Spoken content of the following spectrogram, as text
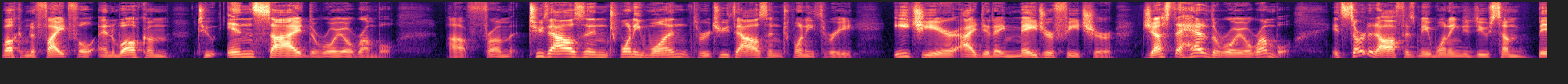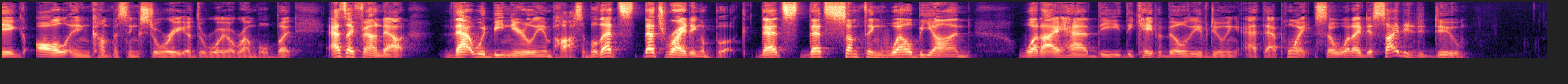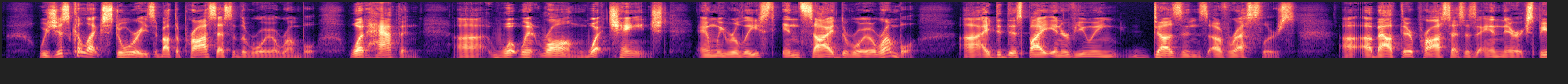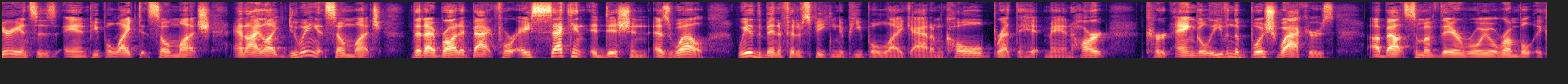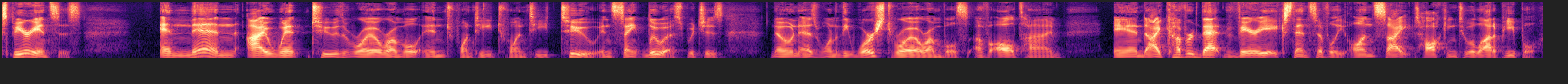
Welcome to Fightful and welcome to Inside the Royal Rumble. Uh, from 2021 through 2023, each year I did a major feature just ahead of the Royal Rumble. It started off as me wanting to do some big, all encompassing story of the Royal Rumble, but as I found out, that would be nearly impossible. That's that's writing a book. That's that's something well beyond what I had the the capability of doing at that point. So what I decided to do was just collect stories about the process of the Royal Rumble, what happened, uh, what went wrong, what changed, and we released Inside the Royal Rumble. Uh, I did this by interviewing dozens of wrestlers. Uh, about their processes and their experiences, and people liked it so much, and I liked doing it so much that I brought it back for a second edition as well. We had the benefit of speaking to people like Adam Cole, Bret the Hitman Hart, Kurt Angle, even the Bushwhackers about some of their Royal Rumble experiences. And then I went to the Royal Rumble in 2022 in St. Louis, which is known as one of the worst Royal Rumbles of all time. And I covered that very extensively on site, talking to a lot of people.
